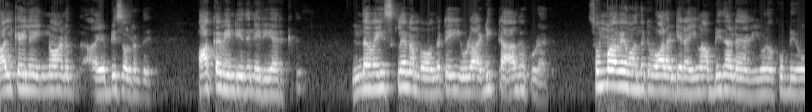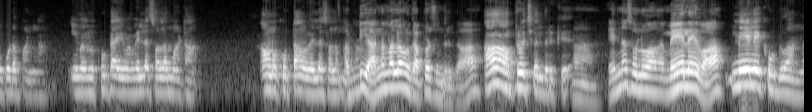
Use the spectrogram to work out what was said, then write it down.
வாழ்க்கையில இன்னும் அனு எப்படி சொல்றது? பார்க்க வேண்டியது நிறைய இருக்குது. இந்த வயசுல நம்ம வந்துட்டு இவ்வளோ அடிக்ட் ஆகக்கூடாது. சும்மாவே வந்துட்டு வாலண்டியரா இவன் அப்படிதானே? இவனை கூப்பிடு இவன் கூட பண்ணலாம். இவன் இவனை கூப்பிட்டா இவன் வெளில சொல்ல மாட்டான். அவனை கூப்பிட்டா அவன் வெளில சொல்ல மாட்டான். அப்படி அந்த மாதிரிலாம் உங்களுக்கு அப்ரோச் வந்திருக்கா? ஆ அப்ரோச் வந்திருக்கு. என்ன சொல்லுவாங்க? மேலே வா. மேலே கூப்பிடுவாங்க.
